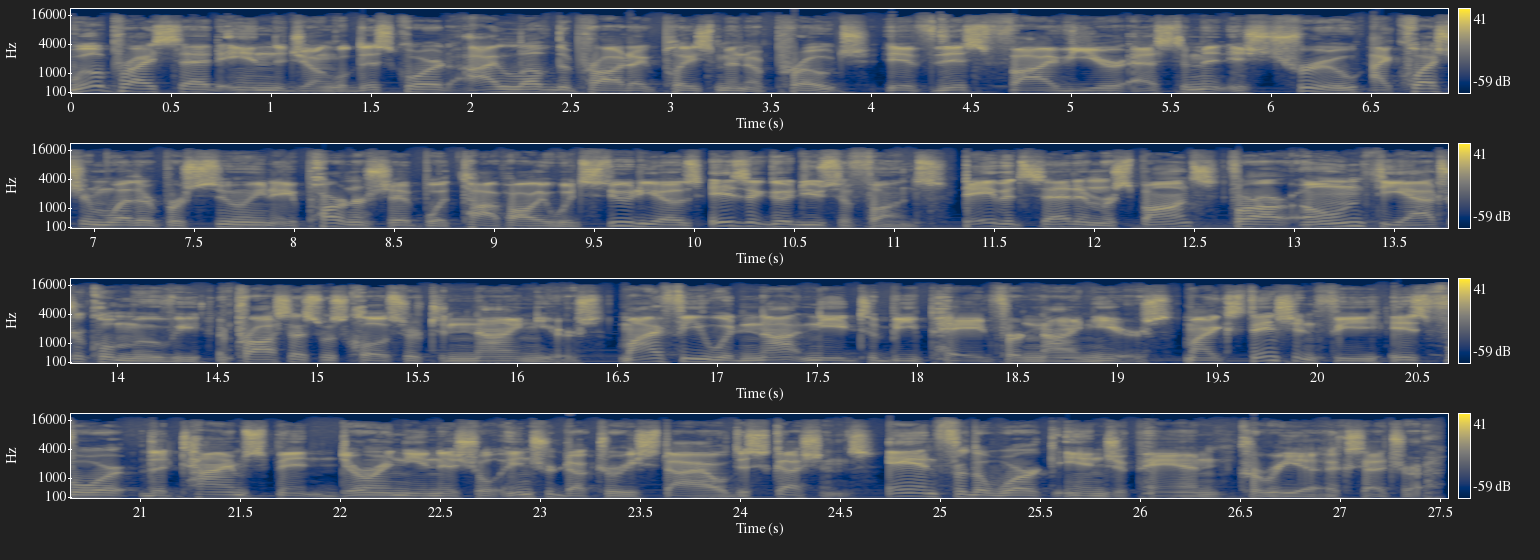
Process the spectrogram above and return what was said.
Will Price said in the Jungle Discord, I love the product placement approach. If this five year estimate is true, I question whether pursuing a partnership with Top Hollywood Studios is a good use of funds. David said in response, For our own theatrical movie, the process was closer to nine years. My fee would not need to be paid for nine years. My extension fee is for the time spent during the initial introduction introductory style discussions, and for the work in Japan, Korea, etc.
